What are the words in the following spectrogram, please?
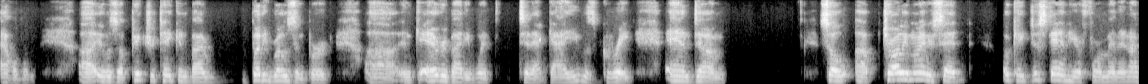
album. Uh, it was a picture taken by Buddy Rosenberg, uh, and everybody went to that guy. He was great. And um, so uh, Charlie Minor said, "Okay, just stand here for a minute." And I,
